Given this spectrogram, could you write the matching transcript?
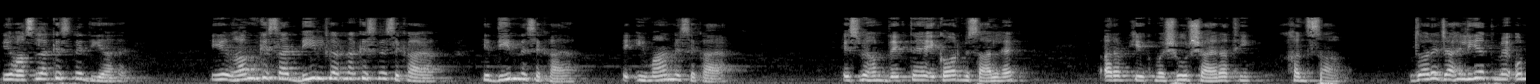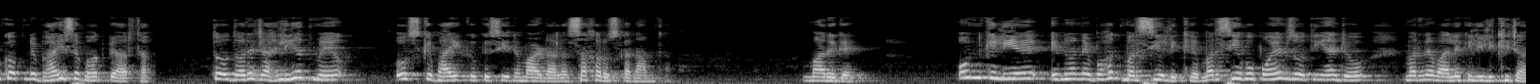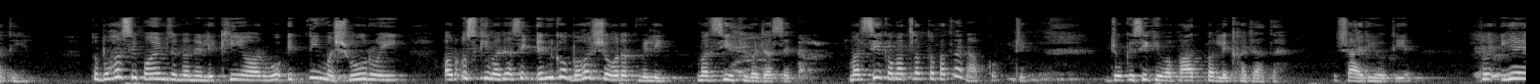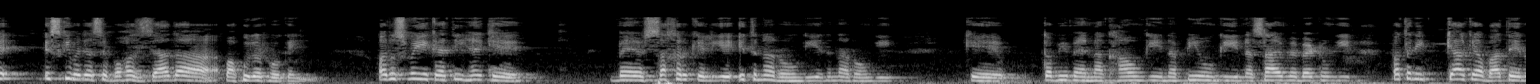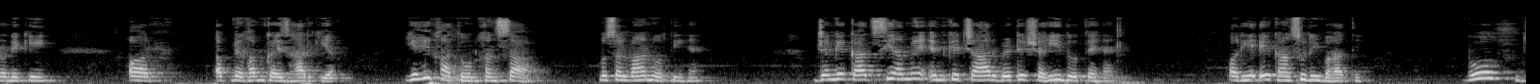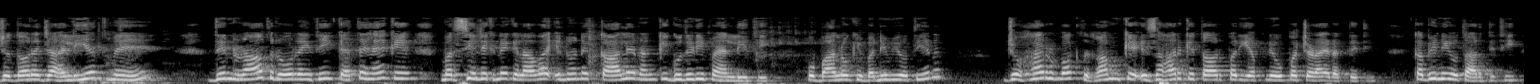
یہ حوصلہ کس نے دیا ہے؟ یہ غم کے ساتھ ڈیل کرنا کس نے سکھایا؟ یہ دین نے سکھایا، یہ ایمان نے سکھایا۔ اس میں ہم دیکھتے ہیں، ایک اور مثال ہے۔ عرب کی ایک مشہور شاعرہ تھی خنسا دور جاہلیت میں ان کو اپنے بھائی سے بہت پیار تھا۔ تو دور جاہلیت میں اس کے بھائی کو کسی نے مار ڈالا سخر اس کا نام تھا۔ مارے گئے۔ ان کے لیے انہوں نے بہت مرثیے لکھے۔ مرثیے وہ پوئمز ہوتی ہیں جو مرنے والے کے لیے لکھی جاتی ہیں۔ تو بہت سی پوئمز انہوں نے لکھی اور وہ اتنی مشہور ہوئی اور اس کی وجہ سے ان کو بہت شہرت ملی مرثیے کی وجہ سے۔ مرثیے کا مطلب تو پتا ہے نا آپ کو؟ جی۔ جو کسی کی وفات پر لکھا جاتا ہے، شاعری ہوتی ہے۔ تو یہ اس کی وجہ سے بہت زیادہ پاپولر ہو گئی۔ اور اس میں یہ کہتی ہیں کہ میں سخر کے لیے اتنا رو گی اتنا رو گی کہ کبھی میں نہ کھاؤں گی، نہ پیوں گی، نہ سائے میں بیٹھوں گی۔ پتہ نہیں کیا کیا باتیں انہوں نے کی اور اپنے غم کا اظہار کیا۔ یہی خاتون خنسا مسلمان ہوتی ہیں۔ جنگ قادسیہ میں ان کے چار بیٹے شہید ہوتے ہیں اور یہ ایک آنسو نہیں بہاتی۔ وہ جو دور جاہلیت میں دن رات رو رہی تھی کہتے ہیں کہ مرثیے لکھنے کے علاوہ انہوں نے کالے رنگ کی گدڑی پہن لی تھی۔ وہ بالوں کی بنی ہوئی ہوتی ہے نا۔ جو ہر وقت غم کے اظہار کے طور پر یہ اپنے اوپر چڑھائے رکھتی تھی، کبھی نہیں اتارتی تھی۔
